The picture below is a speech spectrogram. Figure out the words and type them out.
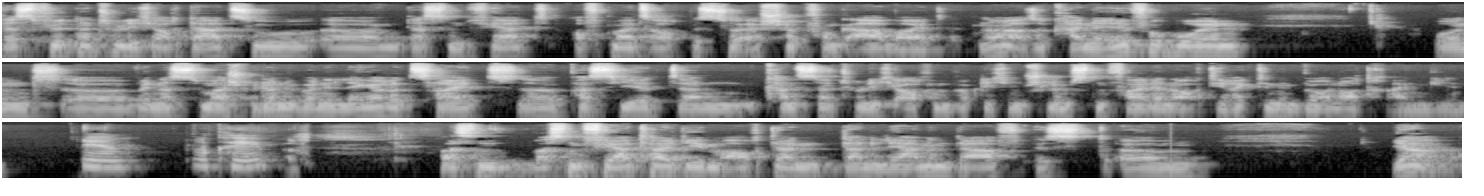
das führt natürlich auch dazu, ähm, dass ein Pferd oftmals auch bis zur Erschöpfung arbeitet. Ne? Also keine Hilfe holen. Und äh, wenn das zum Beispiel dann über eine längere Zeit äh, passiert, dann kann es natürlich auch im wirklich im schlimmsten Fall dann auch direkt in den Burnout reingehen. Ja, okay. Was ein, was ein Pferd halt eben auch dann, dann lernen darf, ist ähm, ja,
